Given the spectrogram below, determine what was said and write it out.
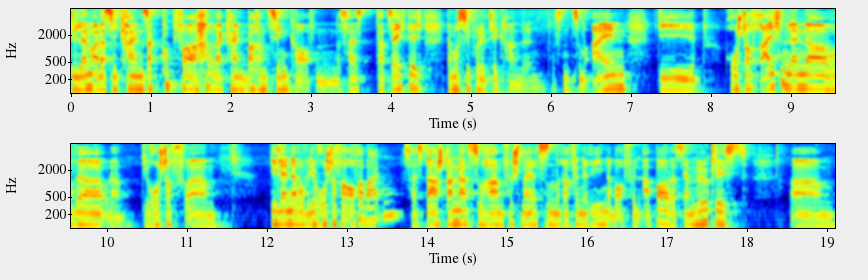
Dilemma, dass sie keinen Sack Kupfer oder keinen Barren Zink kaufen. Das heißt tatsächlich, da muss die Politik handeln. Das sind zum einen die rohstoffreichen Länder, wo wir, oder die Rohstoff, ähm, die Länder, wo wir die Rohstoffe aufarbeiten. Das heißt, da Standards zu haben für Schmelzen, Raffinerien, aber auch für den Abbau, dass der möglichst ähm,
